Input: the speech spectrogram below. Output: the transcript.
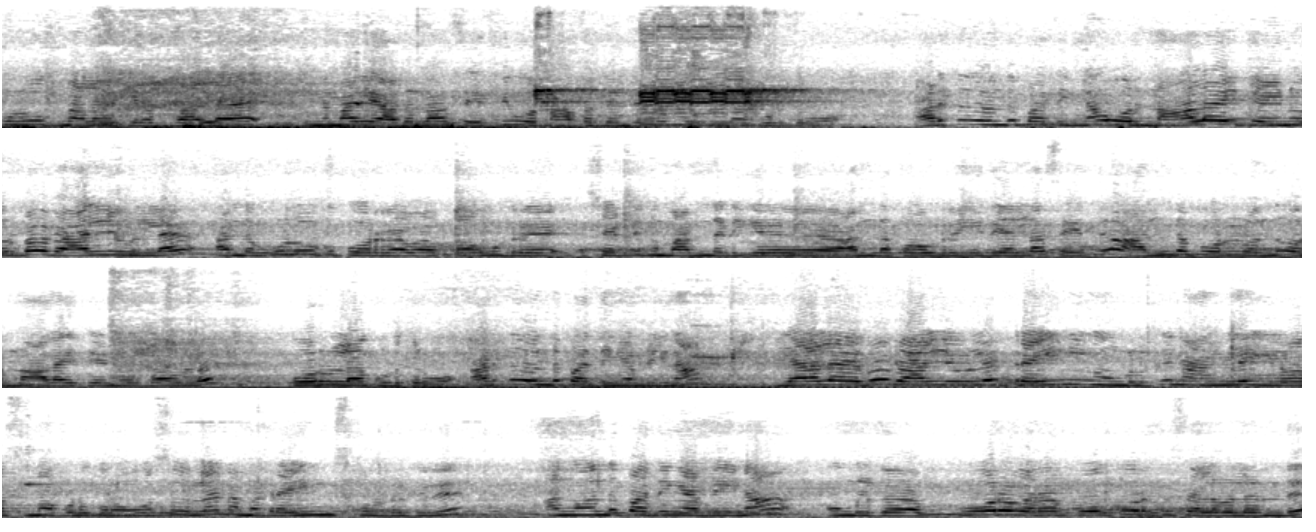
புழுவுக்கு மேலே வைக்கிற வலை இந்த மாதிரி அதெல்லாம் சேர்த்து ஒரு நாற்பத்தஞ்சாயிரம் பொருளாக கொடுத்துருவோம். அடுத்தது வந்து பார்த்திங்கன்னா ஒரு நாலாயிரத்தி ஐநூறுரூபா வேல்யூ உள்ள அந்த புழுவுக்கு போடுற பவுட்ரு செட்டுக்கு மருந்தடிக்கிற அந்த பவுட்ரு இது எல்லாம் சேர்த்து அந்த பொருள் வந்து ஒரு நாலாயிரத்தி ஐநூறுரூபா உள்ள பொருளாக கொடுத்துருவோம். அடுத்து வந்து பார்த்தீங்க அப்படின்னா ஏழாயிரரூபா வேல்யூ உள்ள ட்ரைனிங் உங்களுக்கு நாங்களே இலவசமாக கொடுக்குறோம். ஒசூரில் நம்ம ட்ரைனிங் ஸ்கூல் இருக்குது. அங்கே வந்து பார்த்திங்க அப்படின்னா உங்களுக்கு போகிற வர போக்குவரத்து செலவுலேருந்து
